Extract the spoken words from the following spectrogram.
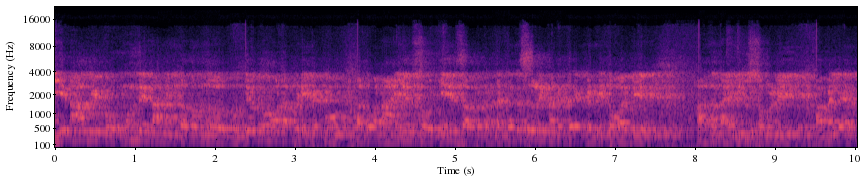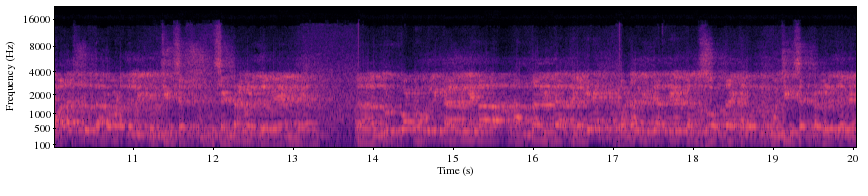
ಏನಾಗಬೇಕು? ಮುಂದೆ ನಾನು ಇಂಥದ್ದೊಂದು ಉದ್ಯೋಗವನ್ನು ಪಡಿಬೇಕು ಅಥವಾ ನಾನು ಐ ಎಸ್ ಕೆ ಎಸ್ ಆಗಬೇಕಂತ ಕನಸುಗಳು ಏನಾಗಿದ್ದರೆ ಖಂಡಿತವಾಗಿ ಅದನ್ನು ಯೂಸ್ ತಗೊಳ್ಳಿ. ಆಮೇಲೆ ಭಾಳಷ್ಟು ಧಾರವಾಡದಲ್ಲಿ ಕೋಚಿಂಗ್ ಸೆಂಟರ್ಗಳಿದ್ದಾವೆ ದುಡ್ಡು ಕೊಟ್ಟು ಹೋಗ್ಲಿಕ್ಕೆ ಆಗಲಿಲ್ಲ ಅಂತ ವಿದ್ಯಾರ್ಥಿಗಳಿಗೆ, ಬಡ ವಿದ್ಯಾರ್ಥಿಗಳು ಕಲಿಸುವಂಥ ಕೆಲವೊಂದು ಕೋಚಿಂಗ್ ಸೆಂಟರ್ಗಳಿದ್ದಾವೆ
